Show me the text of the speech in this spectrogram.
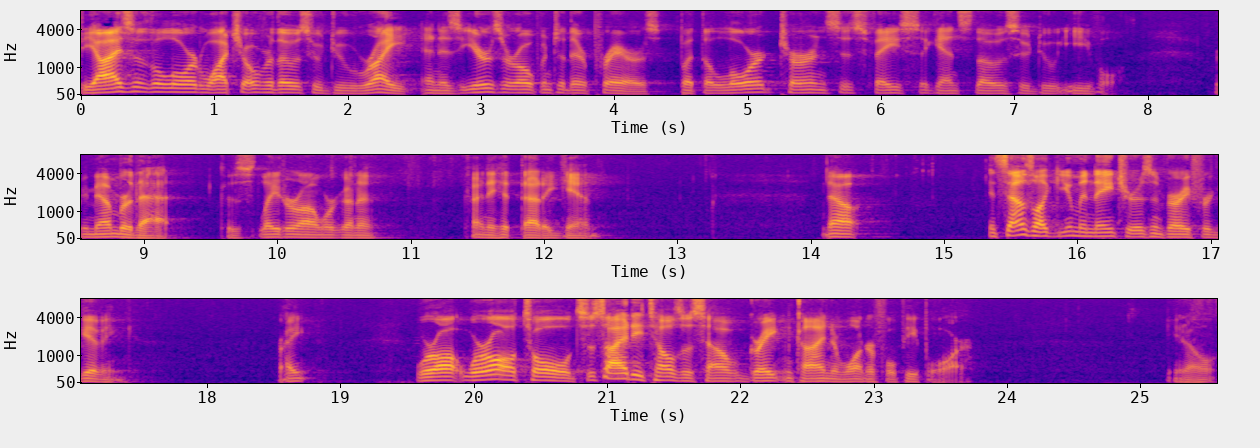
The eyes of the Lord watch over those who do right, and his ears are open to their prayers, but the Lord turns his face against those who do evil. Remember that, because later on we're going to kind of hit that again. Now, it sounds like human nature isn't very forgiving, right? We're all, we're all told, society tells us how great and kind and wonderful people are. You know,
